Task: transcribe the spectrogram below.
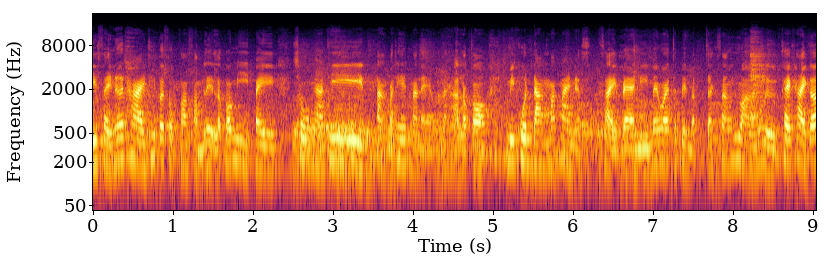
ดีไซเนอร์ไทยที่ประสบความสำเร็จ แล้วก็มีไปโชว์งานที่ต่างประเทศมาแล้วนะคะ แล้วก็มีคนดังมากมายเนี่ยใส่แบรนด์นี้ไม่ว่าจะเป็นแบบแจ็คสันหวังหรือใครๆก็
